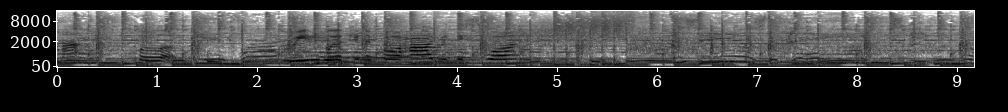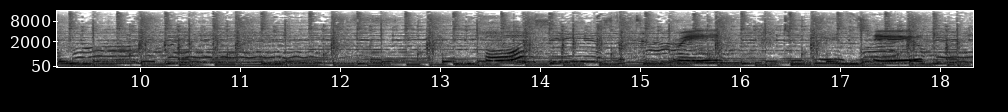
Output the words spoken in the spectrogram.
Mat, pull up. Really working the core hard with this one. Four three, two,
